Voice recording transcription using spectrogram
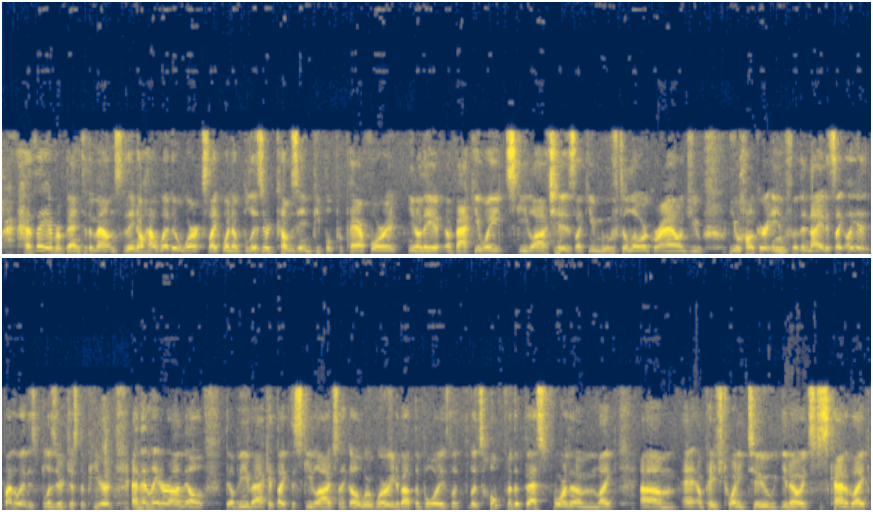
Have they ever been to the mountains? Do they know how weather works? Like when a blizzard comes in, people prepare for it. You know, they evacuate ski lodges. Like you move to lower ground, you you hunker in for the night. It's like, oh yeah, by the way, this blizzard just appeared. And then later on, they'll they'll be back at like the ski lodge, like, oh, we're worried about the boys. Let, let's hope for the best for them. Like um, on page twenty two, you know, it's just kind of like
